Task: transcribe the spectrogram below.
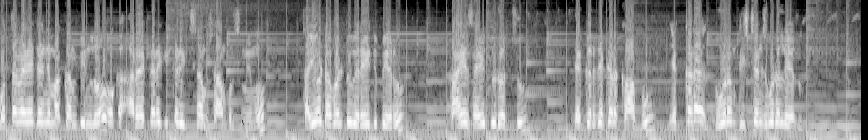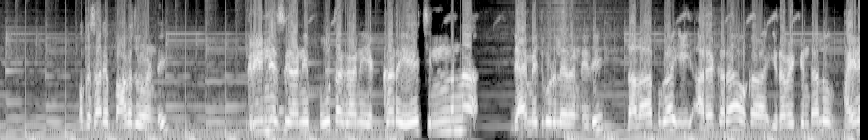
కొత్త వెరైటీ అండి మా కంపెనీలో ఒక అర ఎకరకి ఇక్కడ ఇచ్చినాం శాంపుల్స్ మేము. టయో డబల్ టూ వెరైటీ పేరు. కాయ సైజ్ చూడొచ్చు. దగ్గర దగ్గర కాపు ఎక్కడ దూరం డిస్టెన్స్ కూడా లేదు. ఒకసారి బాగా చూడండి. గ్రీన్నెస్ కానీ పూత కానీ ఎక్కడ ఏ చిన్న డ్యామేజ్ కూడా లేదండి ఇది. దాదాపుగా ఈ అరెకర ఒక ఇరవై క్వింటాలు పైన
